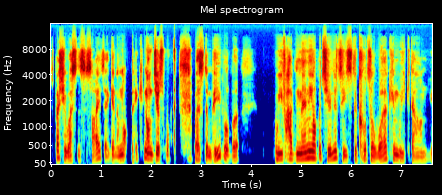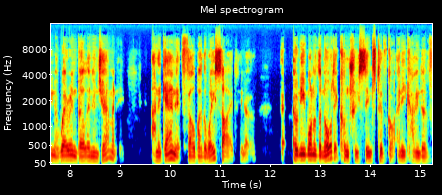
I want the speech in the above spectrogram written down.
especially Western society, again, I'm not picking on just Western people, but we've had many opportunities to cut our working week down. You know, we're in Berlin and Germany. And again, it fell by the wayside. You know, uh, only one of the Nordic countries seems to have got any kind of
